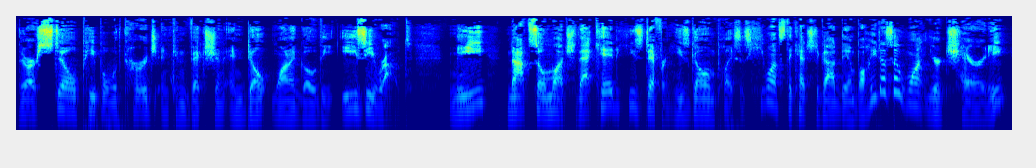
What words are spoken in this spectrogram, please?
There are still people with courage and conviction and don't want to go the easy route. Me, not so much. That kid, he's different. He's going places. He wants to catch the goddamn ball. He doesn't want your charity.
